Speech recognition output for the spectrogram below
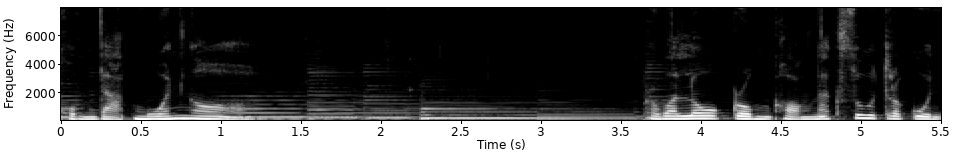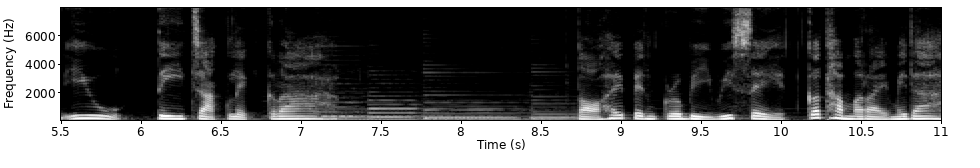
คมดาบม้วนงอ เพราะว่าโลกกลมของนักสู้ตระกูลอิ่วตีจากเหล็กกล้า ต่อให้เป็นกระบี่วิเศษก็ทำอะไรไม่ได้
